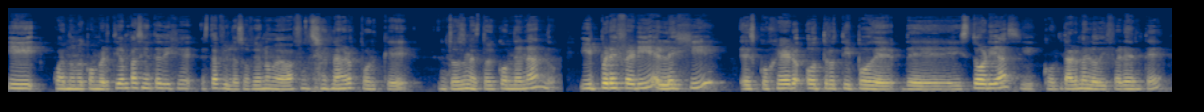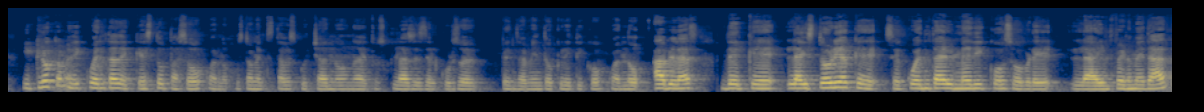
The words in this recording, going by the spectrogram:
Y cuando me convertí en paciente dije, esta filosofía no me va a funcionar porque entonces me estoy condenando. Y preferí, elegí escoger otro tipo de, de, historias y contármelo diferente. Y creo que me di cuenta de que esto pasó cuando justamente estaba escuchando una de tus clases del curso de pensamiento crítico, cuando hablas de que la historia que se cuenta el médico sobre la enfermedad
